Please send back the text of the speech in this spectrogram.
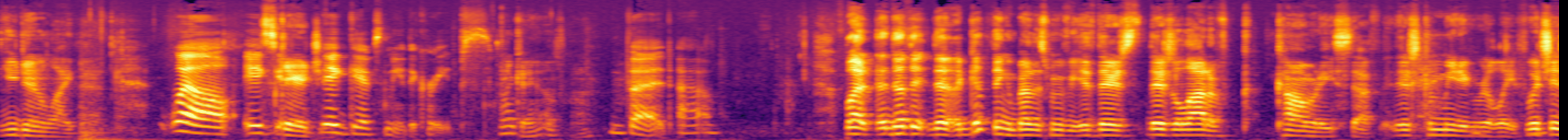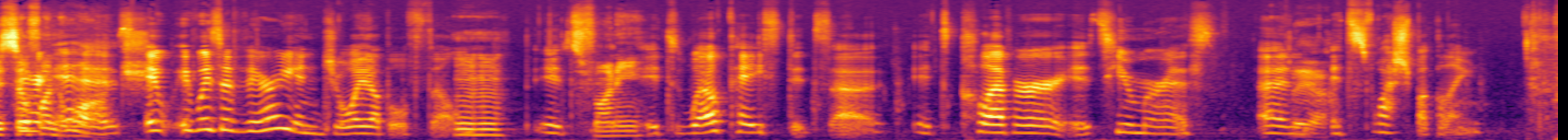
you didn't like that. well it, Scared gi- you. it gives me the creeps Okay, that's fine. but um, But another the, a good thing about this movie is there's there's a lot of comedy stuff. There's comedic relief, which is so there fun to watch. it, it was a very enjoyable film mm-hmm. It's it's funny. it's well paced it's uh it's clever it's humorous and Yeah. it's swashbuckling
